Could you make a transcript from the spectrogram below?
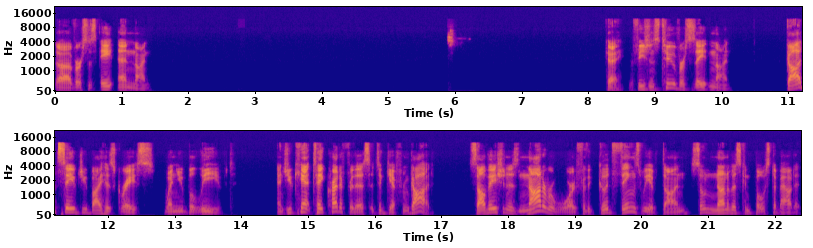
Uh, verses 8 and 9. Okay, Ephesians 2, verses 8 and 9. God saved you by his grace when you believed. And you can't take credit for this, it's a gift from God. Salvation is not a reward for the good things we have done, so none of us can boast about it.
